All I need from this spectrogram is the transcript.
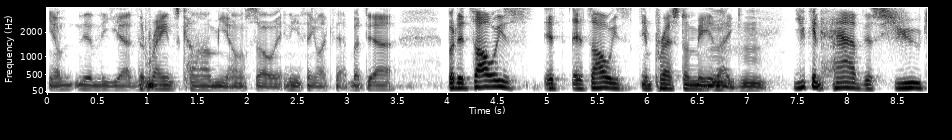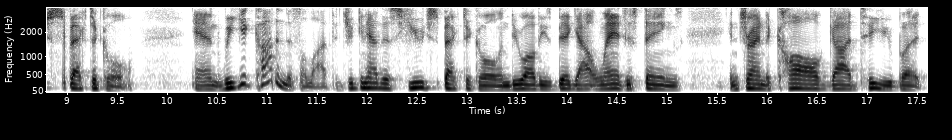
you know the the, uh, the rains come, you know, so anything like that. But uh, but it's always it it's always impressed on me like you can have this huge spectacle. And we get caught in this a lot that you can have this huge spectacle and do all these big outlandish things and trying to call God to you, but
